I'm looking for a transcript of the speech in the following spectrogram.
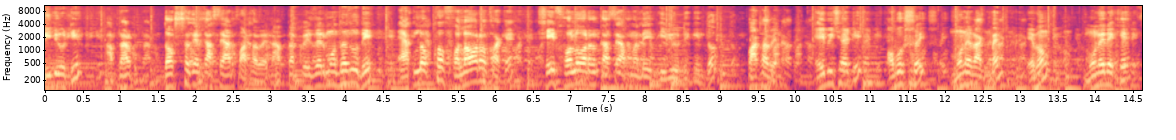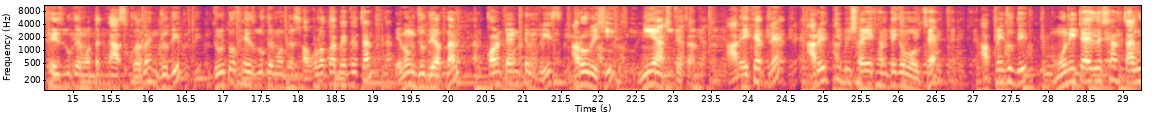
ভিডিওটি আপনার দর্শকের কাছে আর পাঠাবে না। আপনার পেজের মধ্যে যদি এক লক্ষ ফলোয়ারও থাকে, সেই ফলোয়ারের কাছে আপনার এই ভিডিওটি কিন্তু পাঠাবে না। এই বিষয়টি অবশ্যই মনে রাখবেন এবং মনে রেখে ফেসবুকের মধ্যে কাজ করবেন যদি দ্রুত ফেসবুকের মধ্যে সফলতা পেতে চান এবং যদি আপনার কন্টেন্টের রিস্ক আরও বেশি নিয়ে আসতে চান। আর এক্ষেত্রে আরও একটি বিষয় এখান থেকে বলছে, আপনি যদি মনিটাইজেশন চালু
